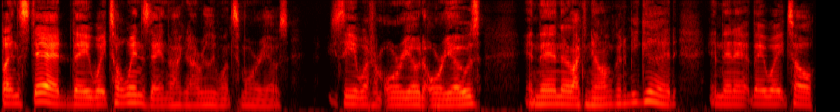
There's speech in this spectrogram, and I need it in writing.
But instead they wait till wednesday and they're like no, i really want some oreos you see, it went from Oreo to Oreos, and then they're like, "No, I'm going to be good." And then it, they wait till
